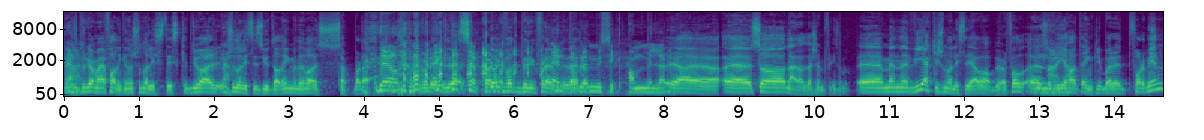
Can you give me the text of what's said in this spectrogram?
Ja. Dette programmet er faen ikke noe journalistisk. Du har journalistisk utdanning, men det var jo søppel, det. Det var du, har, søppel. du har ikke fått bruk for den. Endte det opp med musikkanmelder. ja, ja, ja. Eh, Så Nei da, du er kjempeflink. Sånn. Eh, Men vi er ikke journalister, jeg og Abu i hvert fall. Eh, Så Nei. vi har egentlig bare får dem inn.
